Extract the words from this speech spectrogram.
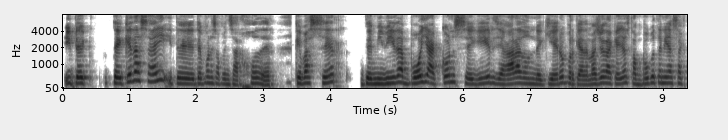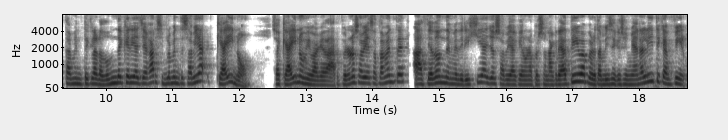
Y te, te quedas ahí y te, te pones a pensar, joder, ¿qué va a ser de mi vida voy a conseguir llegar a donde quiero, porque además yo de aquellas tampoco tenía exactamente claro dónde quería llegar, simplemente sabía que ahí no. O sea, que ahí no me iba a quedar, pero no sabía exactamente hacia dónde me dirigía. Yo sabía que era una persona creativa, pero también sé que soy muy analítica, en fin,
